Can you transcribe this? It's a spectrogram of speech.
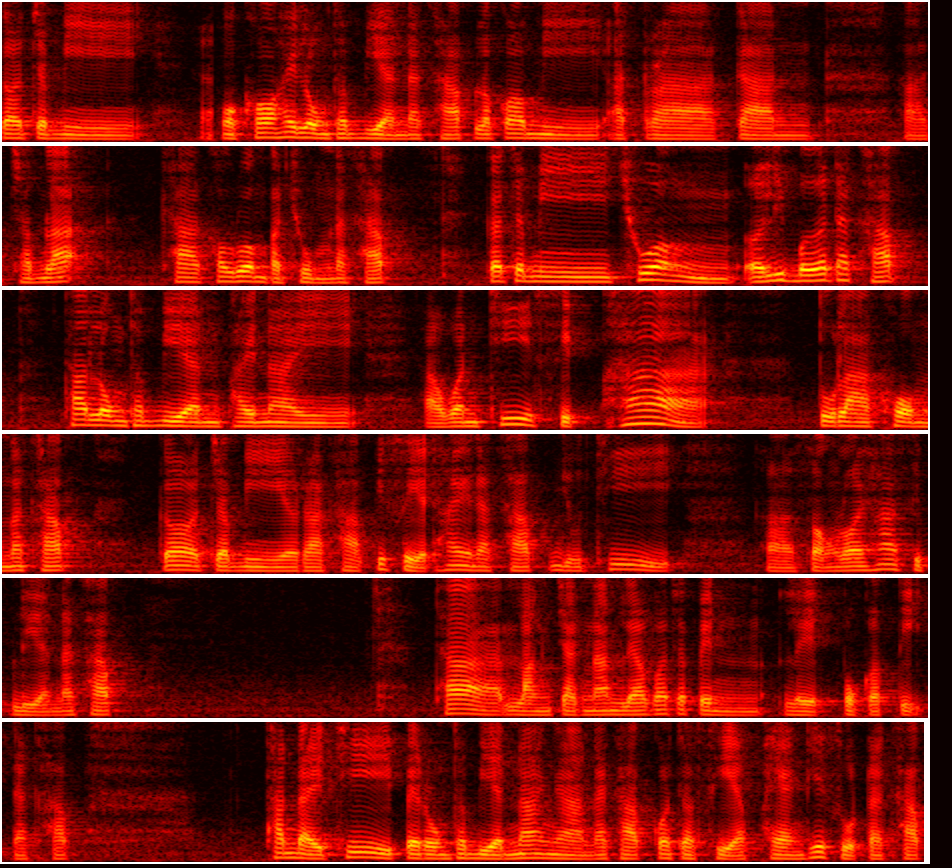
ก็จะมีหัวข้อให้ลงทะเบียนนะครับ แล้วก็มีอัตราการชำระค่าเข้าร่วมประชุมนะครับ ก็จะมีช่วง Early Bird นะครับ ถ้าลงทะเบียนภายในวันที่ 15 ตุลาคมนะครับ ก็จะมีราคาพิเศษให้นะครับ อยู่ที่อ่า250 เหรียญนะครับ ถ้าหลังจากนั้นแล้วก็จะเป็นเลทปกตินะครับ ท่านใดที่ไปลงทะเบียนหน้างานนะครับ ก็จะเสียแพงที่สุดนะครับ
